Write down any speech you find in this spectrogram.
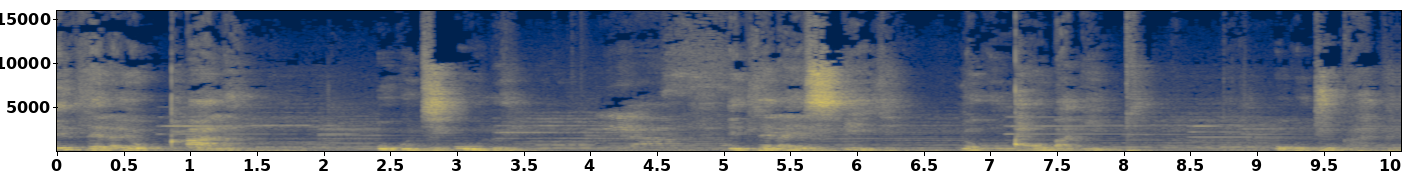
2 indlela yokuqala ukuthi ulwe. Indlela yesibili yokunqoba impi ukuthi ungabe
